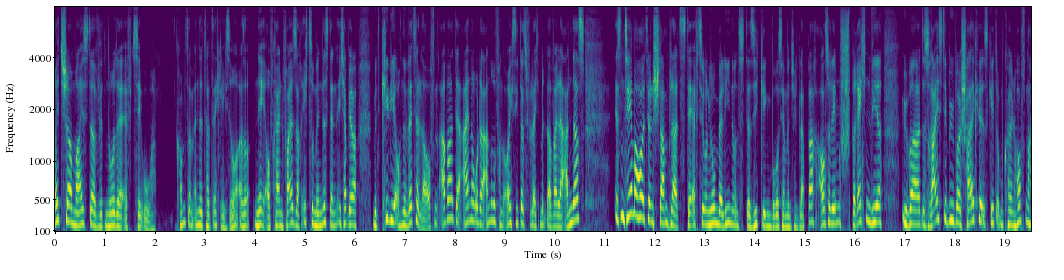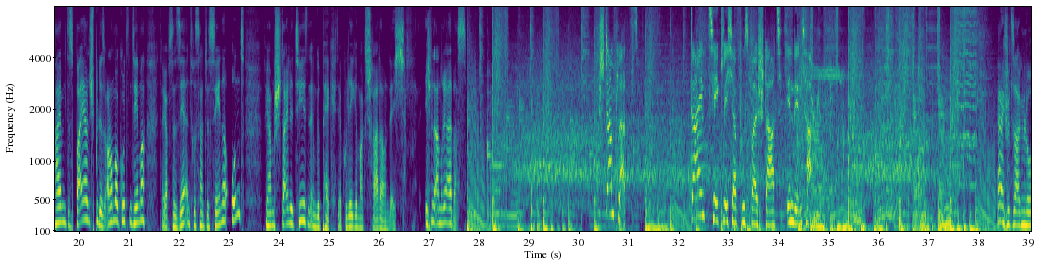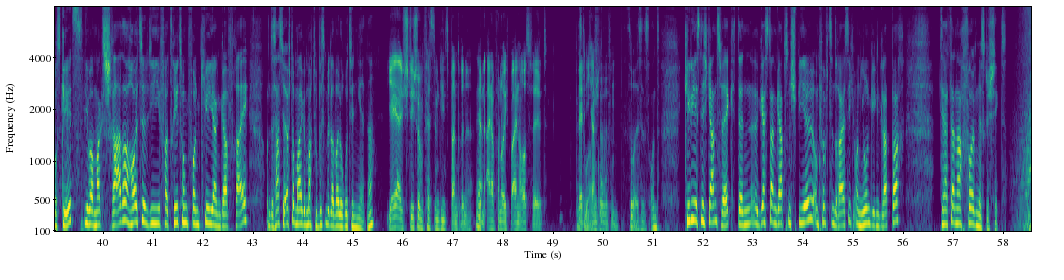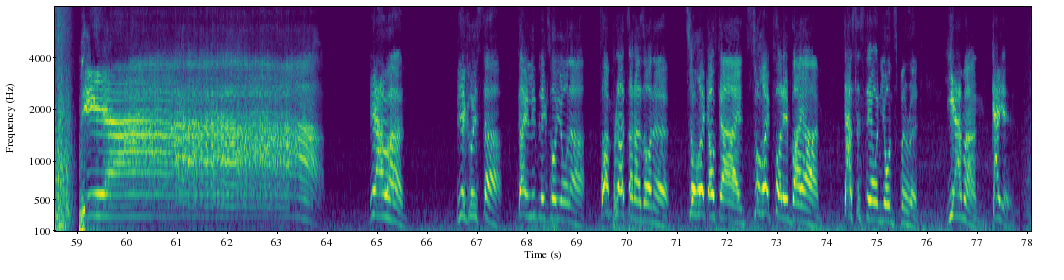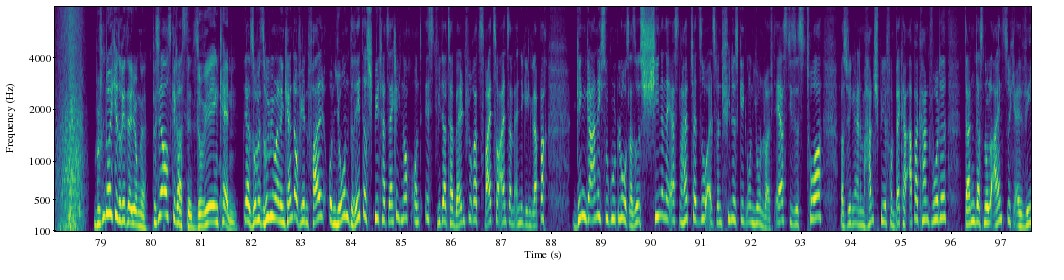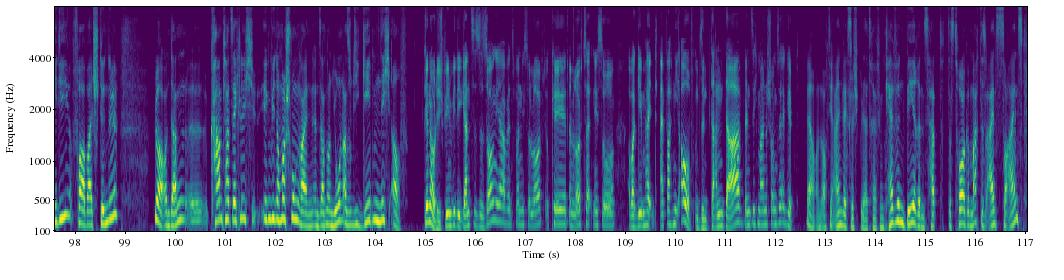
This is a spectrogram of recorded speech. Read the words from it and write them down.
Deutscher Meister wird nur der FCU. Kommt es am Ende tatsächlich so? Also, nee, auf keinen Fall, sag ich zumindest, denn ich habe ja mit Killy auch eine Wette laufen, aber der eine oder andere von euch sieht das vielleicht mittlerweile anders. Ist ein Thema heute in Stammplatz, der FC Union Berlin und der Sieg gegen Borussia Mönchengladbach. Außerdem sprechen wir über das Reisdebüt bei Schalke. Es geht um Köln-Hoffenheim. Das Bayern-Spiel ist auch nochmal kurz ein Thema. Da gab es eine sehr interessante Szene. Und wir haben steile Thesen im Gepäck, der Kollege Max Schrader und ich. Ich bin André Albers. Stammplatz. Dein täglicher Fußballstart in den Tag. Ja, ich würde sagen, los geht's. Lieber Max Schrader, heute die Vertretung von Kilian Gaffrey. Und das hast du öfter mal gemacht, du bist mittlerweile routiniert, ne? Ja, ja, ich stehe schon fest im Dienstplan drin. Ja. Wenn einer von euch beiden ausfällt, werde ich angerufen. So ist es. Und Kili ist nicht ganz weg, denn äh, gestern gab es ein Spiel um 15.30 Uhr, Union gegen Gladbach. Der hat danach Folgendes geschickt. Ja! Ja, Mann! Hier grüßt er! dein Lieblingsunioner, vom Platz an der Sonne, zurück auf der Eins, zurück vor den Bayern. Das ist der Union-Spirit. Ja, Mann, geil. Ein bisschen durchgedreht, der Junge. Bisschen ausgerastet. So wie wir ihn kennen. Ja, so, so, wie man ihn kennt, auf jeden Fall. Union dreht das Spiel tatsächlich noch und ist wieder Tabellenführer. 2 zu 1 am Ende gegen Gladbach. Ging gar nicht so gut los. Also es schien in der ersten Halbzeit so, als wenn vieles gegen Union läuft. Erst dieses Tor, was wegen einem Handspiel von Becker aberkannt wurde. Dann das 0-1 durch Elvedi, Vorarbeit Stindel. Ja, und dann äh, kam tatsächlich irgendwie nochmal Schwung rein in Sachen Union. Also die geben nicht auf. Genau, die spielen wie die ganze Saison, ja, wenn es mal nicht so läuft, okay, dann läuft es halt nicht so, aber geben halt einfach nie auf und sind dann da, wenn sich mal eine Chance ergibt. Ja, und auch die Einwechselspieler treffen. Kevin Behrens hat das Tor gemacht, das 1 zu 1.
